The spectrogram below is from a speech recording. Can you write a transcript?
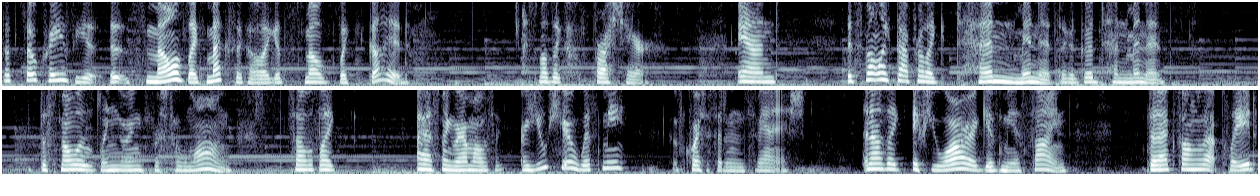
that's so crazy. It, it smells like Mexico. Like it smells like good. It smells like fresh air. And it smelled like that for like 10 minutes, like a good 10 minutes. The smell was lingering for so long. So I was like, I asked my grandma, I was like, Are you here with me? Of course, I said it in Spanish. And I was like, If you are, give me a sign. The next song that played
